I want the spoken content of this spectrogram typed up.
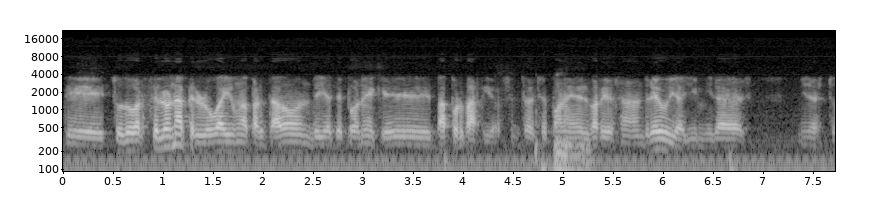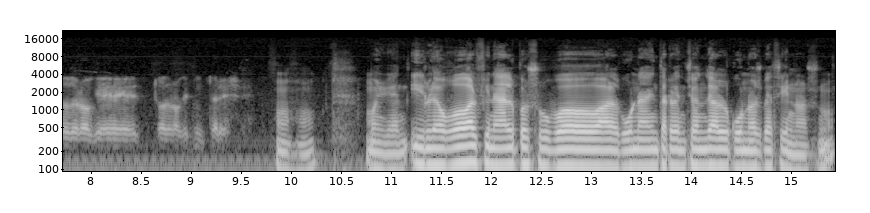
de todo Barcelona, pero luego hay un apartado donde ya te pone que va por barrios. Entonces te pone el barrio de San Andreu y allí miras miras todo lo que todo lo que te interese. Ujú. Muy bien. Y luego al final pues hubo alguna intervención de algunos vecinos, ¿no?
